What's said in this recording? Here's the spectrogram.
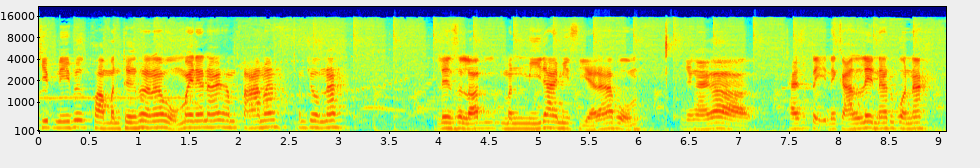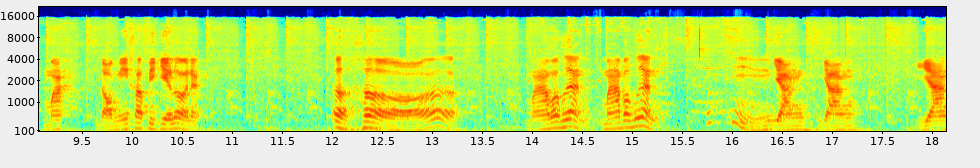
คลิปนี้เพื่อความบันเทิงเท่านั้นนะผมไม่แนะนำให้ทำตามนะท่านผู้ชมนะ เล่นสล็อตมันมีได้มีเสียนะครับผม ยังไงก็ใช้สติในการเล่นนะทุกคนนะ มาดอกนี้เข้าฟรีเกมแล้วเหรอเนี่ยเออเหอมาปะเพื่อน มาปะเพื่อนอยังยังยัง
